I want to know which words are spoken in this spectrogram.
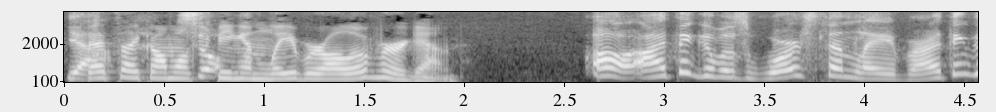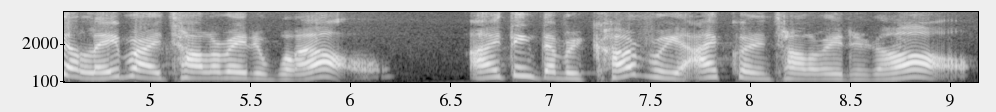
Yeah. That's like almost so, being in labor all over again. Oh, I think it was worse than labor. I think the labor I tolerated well. I think the recovery I couldn't tolerate at all.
